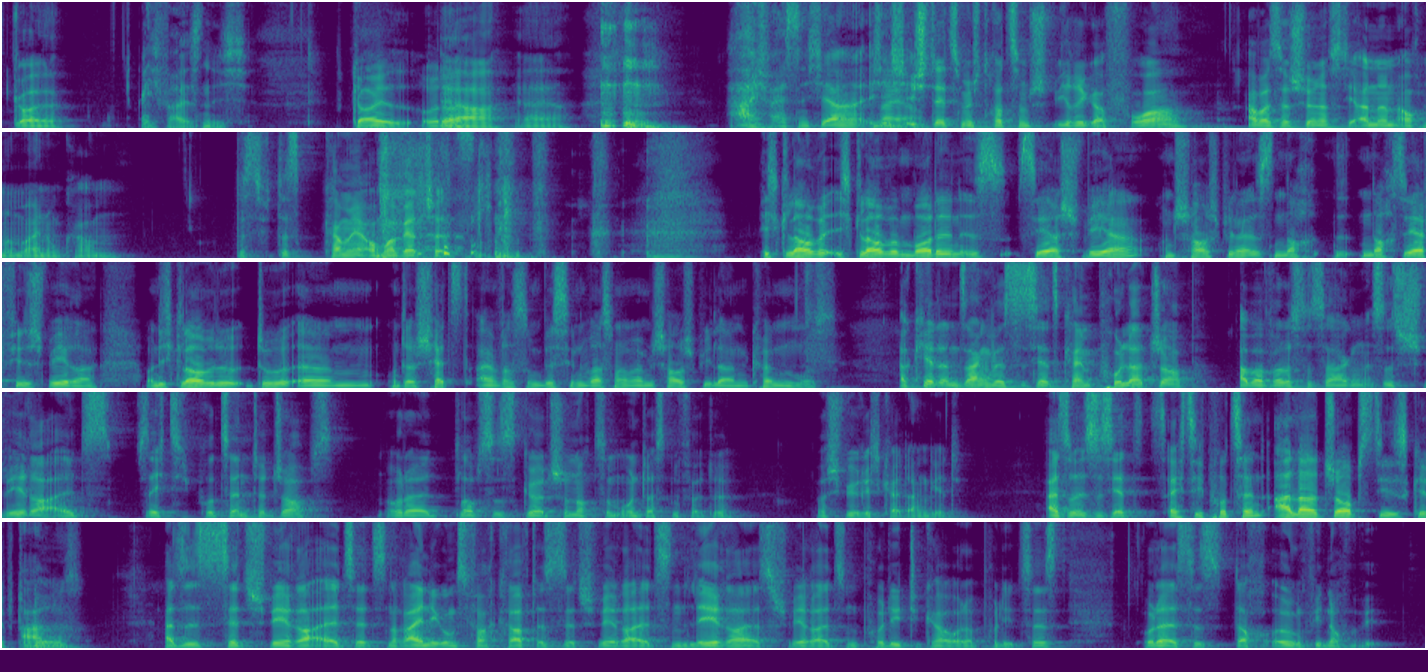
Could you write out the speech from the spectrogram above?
Geil. Ich weiß nicht. Geil, oder? Ja, ja, ja. ah, ich weiß nicht, ja. Ich, naja. ich, ich stelle es mir trotzdem schwieriger vor, aber es ist ja schön, dass die anderen auch eine Meinung haben. Das, das kann man ja auch mal wertschätzen. Ich glaube, ich glaube, Modeln ist sehr schwer und Schauspieler ist noch, noch sehr viel schwerer. Und ich glaube, du, du ähm, unterschätzt einfach so ein bisschen, was man beim Schauspielern können muss. Okay, dann sagen wir, es ist jetzt kein Puller-Job, aber würdest du sagen, es ist schwerer als 60 Prozent der Jobs? Oder glaubst du, es gehört schon noch zum untersten Viertel, was Schwierigkeit angeht? Also ist es jetzt 60 Prozent aller Jobs, die es gibt? Alle. Oder? Also ist es jetzt schwerer als jetzt eine Reinigungsfachkraft, ist es jetzt schwerer als ein Lehrer, ist es schwerer als ein Politiker oder Polizist? Oder ist es doch irgendwie noch,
